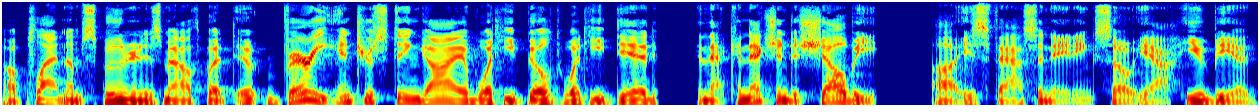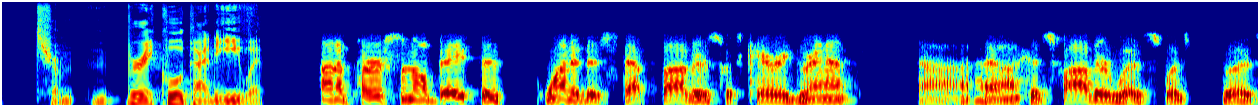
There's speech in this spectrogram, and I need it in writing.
a platinum spoon in his mouth, but a very interesting guy of what he built, what he did and that connection to Shelby uh, is fascinating. So yeah, he would be a tr- very cool guy to eat with. On a personal basis, one of his stepfathers was Cary Grant. Uh, uh, his father was was was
